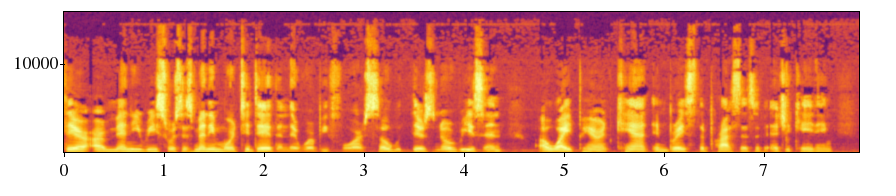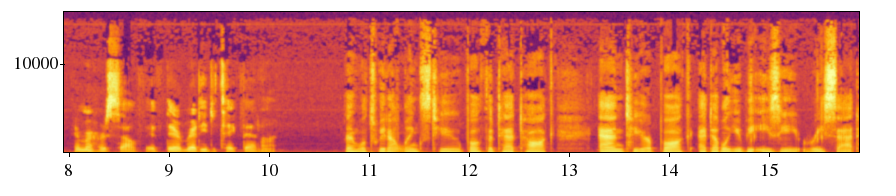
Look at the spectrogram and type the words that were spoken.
there are many resources, many more today than there were before. So there's no reason a white parent can't embrace the process of educating him or herself if they're ready to take that on. And we'll tweet out links to both the TED Talk and to your book at WBEZ Reset.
